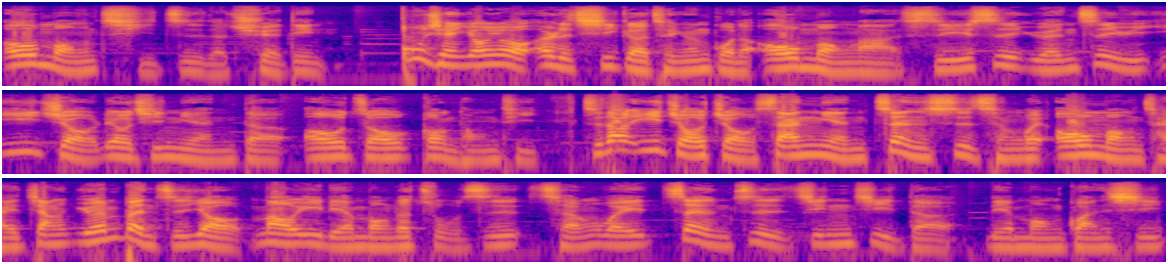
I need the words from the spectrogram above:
欧盟旗帜的确定。目前拥有二十七个成员国的欧盟啊，实际是源自于一九六七年的欧洲共同体，直到一九九三年正式成为欧盟，才将原本只有贸易联盟的组织成为政治经济的联盟关系。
